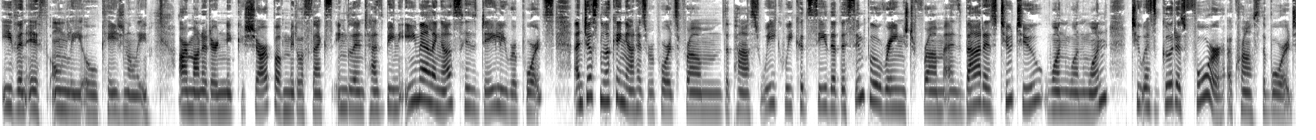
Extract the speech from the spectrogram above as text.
even if only occasionally. Our monitor Nick Sharp of Middlesex, England, has been emailing us his daily reports, and just looking at his reports from the past week, we could see that the SINPO ranged from as bad as 22111 to as good as 4 across the board.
